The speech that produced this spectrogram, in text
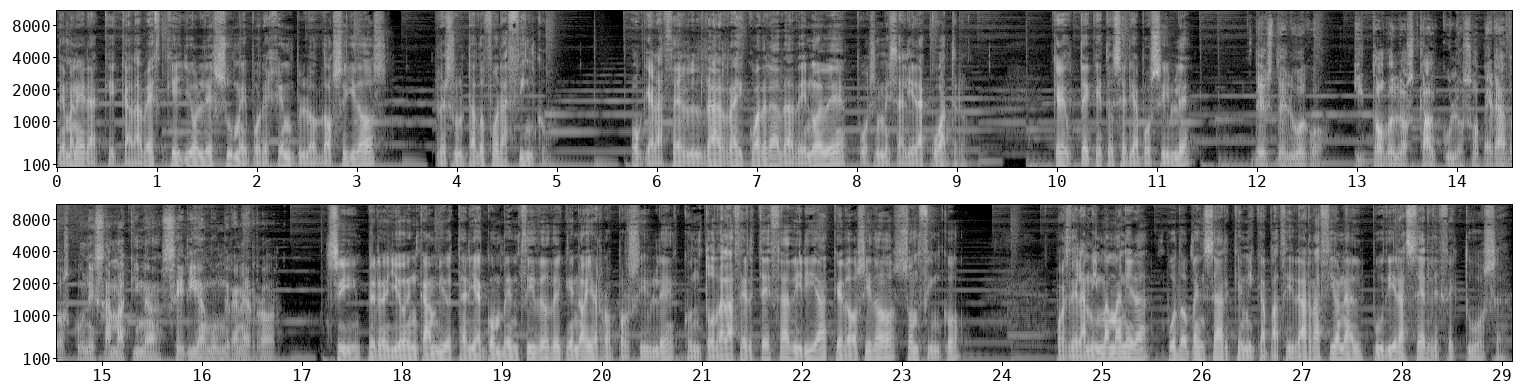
de manera que cada vez que yo le sume, por ejemplo, 2 y 2, el resultado fuera 5 o que al hacer la raíz cuadrada de 9, pues me saliera 4. ¿Cree usted que esto sería posible? Desde luego, y todos los cálculos operados con esa máquina serían un gran error. Sí, pero yo en cambio estaría convencido de que no hay error posible. Con toda la certeza diría que 2 y 2 son 5. Pues de la misma manera puedo pensar que mi capacidad racional pudiera ser defectuosa.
